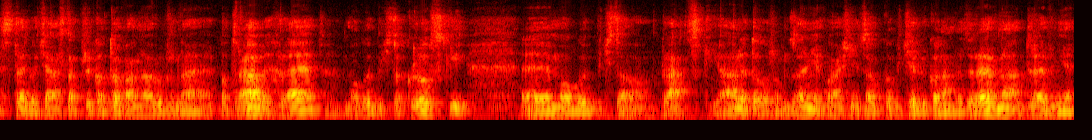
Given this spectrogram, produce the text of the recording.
z tego ciasta przygotowano różne potrawy, chleb, mogły być to kluski, mogły być to placki, ale to urządzenie właśnie całkowicie wykonane z drewna, drewnie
